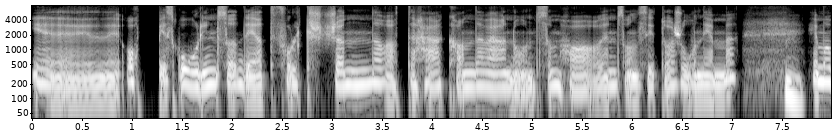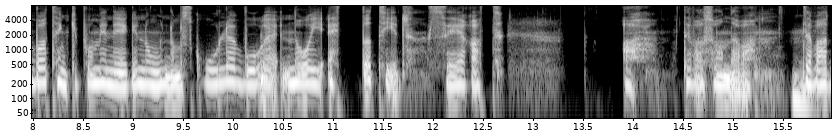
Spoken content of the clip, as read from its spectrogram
Eh, Opp i skolen, så det at folk skjønner at her kan det være noen som har en sånn situasjon hjemme. Mm. Jeg må bare tenke på min egen ungdomsskole, hvor jeg nå i ettertid ser at ah, det var sånn det var. Det var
